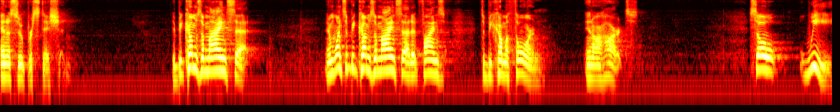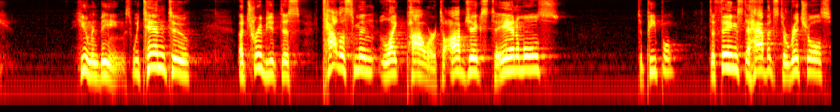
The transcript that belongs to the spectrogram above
and a superstition. It becomes a mindset. And once it becomes a mindset, it finds to become a thorn in our hearts. So we, human beings, we tend to attribute this talisman like power to objects, to animals, to people, to things, to habits, to rituals,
